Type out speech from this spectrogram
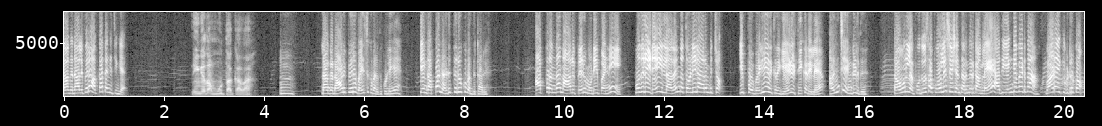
நாங்க நாலு பேரும் அக்கா தங்கச்சிங்க. நீங்க தான் மூத்த அக்காவா? ம். நாங்க நாலு பேரும் வயசுக்கு வர்றதுக்குள்ளேயே எங்க அப்பா நடுத்தெருவுக்கு வந்துட்டாரு. அப்புறம் தான் நாலு பேரும் முடிவு பண்ணி முதலீடே இல்லாத இந்த தொழில ஆரம்பிச்சோம். இப்போ வெளியே இருக்கிற ஏழு டீ கடையில அஞ்சு எங்களுது டவுன்ல புதுசா போலீஸ் ஸ்டேஷன் திறந்திருக்காங்களே அது எங்க வீடு தான் வாடகைக்கு விட்டுருக்கோம்.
